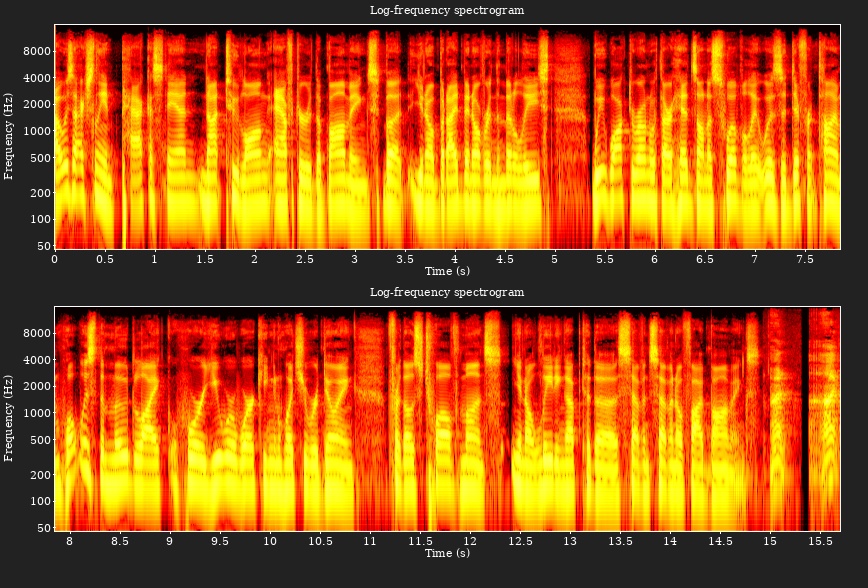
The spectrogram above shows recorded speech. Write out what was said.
I was actually in Pakistan not too long after the bombings, but you know, but I'd been over in the Middle East. We walked around with our heads on a swivel. It was a different time. What was the mood like where you were working and what you were doing for those 12 months, you know, leading up to the 7705 bombings? I I,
